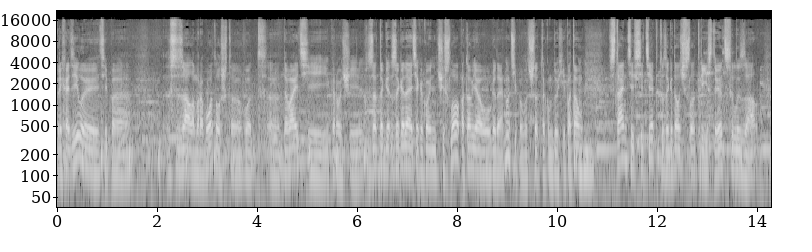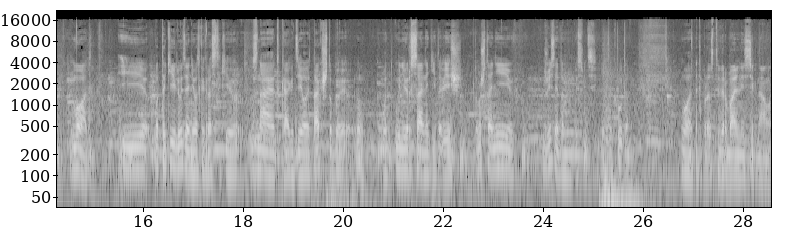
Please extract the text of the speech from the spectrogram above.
приходил и типа с залом работал, что вот э, давайте, короче, загадайте какое-нибудь число, а потом я угадаю. Ну, типа вот что-то в таком духе. Потом встаньте все те, кто загадал число 300, и это целый зал. Вот. И вот такие люди, они вот как раз-таки знают, как делать так, чтобы, ну, вот универсальные какие-то вещи. Потому что они в жизни там высветили. Это круто. Вот. Это просто вербальные сигналы.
